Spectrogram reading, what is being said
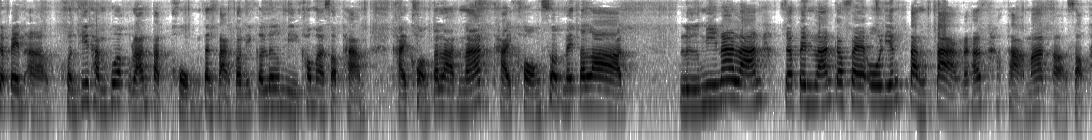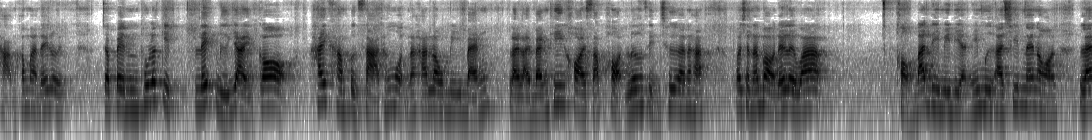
จะเป็นอ่าคนที่ทำพวกร้านตัดผมต่างๆ ตอนนี้ก็เริ่มมีเข้ามาสอบถาม ขายของตลาดนัด ขายของสดในตลาด หรือมีหน้าร้านจะเป็นร้านกาแฟโอเลี้ยงต่างๆนะคะ สามารถอาสอบถามเข้ามาได้เลย จะเป็นธุรกิจเล็กหรือใหญ่ก็ให้คำปรึกษาทั้งหมดนะคะ เรามีแบงค์หลาย ๆ แบงค์ที่คอยซัพพอร์ตเรื่องสินเชื่อนะคะ เพราะฉะนั้นบอกได้เลยว่า ของบ้านดีมีเดียนี่มืออาชีพแน่นอน และ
